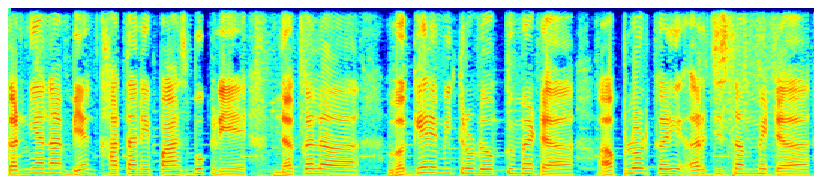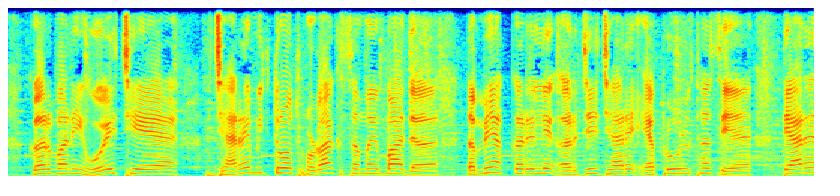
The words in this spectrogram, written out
કન્યાના બેંક ખાતાની પાસબુકની નકલ વગેરે મિત્રો ડોક્યુમેન્ટ અપલોડ કરી અરજી સબમિટ કરવાની હોય છે. જ્યારે મિત્રો થોડાક સમય બાદ તમે કરેલી અરજી જ્યારે એપ્રુવલ થશે, ત્યારે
